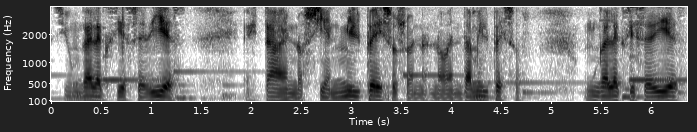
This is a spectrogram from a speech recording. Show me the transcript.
Si un Galaxy S10 está en los 100 mil pesos o en los 90 mil pesos, un Galaxy S10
